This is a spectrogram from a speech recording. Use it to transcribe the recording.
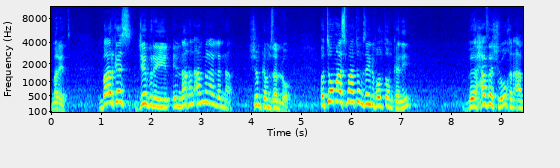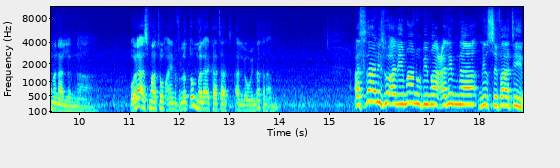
መሬት. باركس جبريل ኢልና ክንኣምን ኣለና ሽም ከም ዘሎ. እቶም ኣስማቶም ዘይንፈልጦም ከኣ ብሓፈሻ ክንኣምን ኣለና ولا ኣስማቶም ኣይንፈልጦምን መላእክታት ኣለዉ ኢልና ክንኣምን الثالث الايمان بما علمنا من صفاتهم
